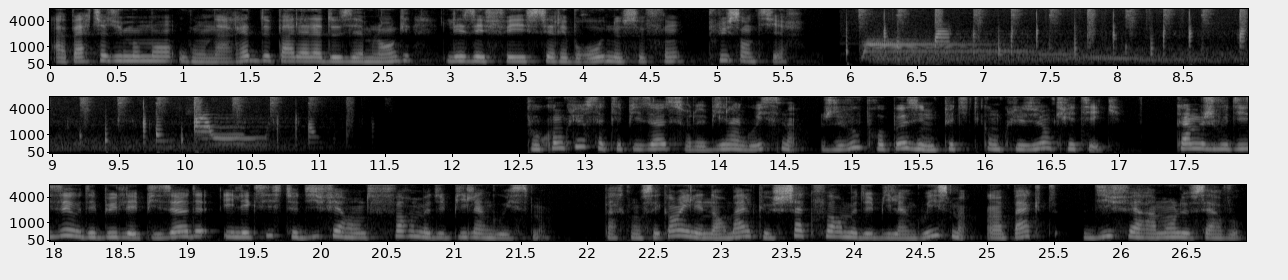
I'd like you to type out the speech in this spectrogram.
À partir du moment où on arrête de parler la deuxième langue, les effets cérébraux ne se font plus sentir. Pour conclure cet épisode sur le bilinguisme, je vous propose une petite conclusion critique. Comme je vous disais au début de l'épisode, il existe différentes formes de bilinguisme. Par conséquent, il est normal que chaque forme de bilinguisme impacte différemment le cerveau.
